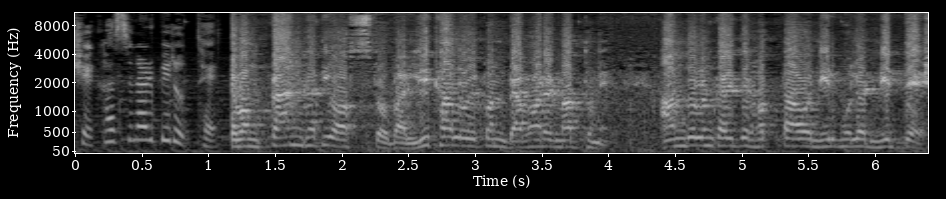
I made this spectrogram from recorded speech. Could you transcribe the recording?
শেখ হাসিনার বিরুদ্ধে। এবং প্রাণঘাতী অস্ত্র বা লিথাল ওয়েপন ব্যবহারের মাধ্যমে আন্দোলনকারীদের হত্যা ও নির্মূলের নির্দেশ।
